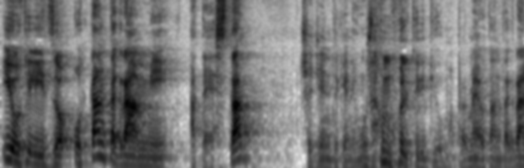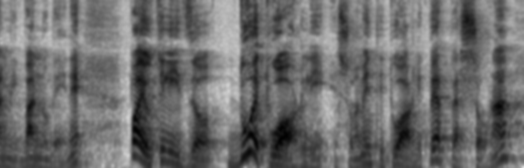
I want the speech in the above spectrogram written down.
Io utilizzo 80 grammi a testa, c'è gente che ne usa molti di più, ma per me 80 grammi vanno bene. Poi utilizzo due tuorli, e solamente i tuorli per persona,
